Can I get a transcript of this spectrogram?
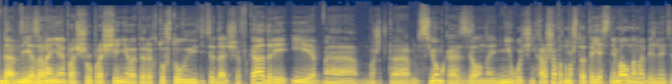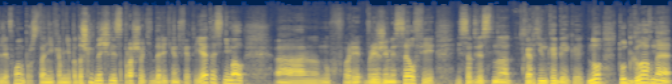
Да, я заранее прошу прощения, во-первых, то, что вы видите дальше в кадре, и, э, может, э, съемка сделана не очень хорошо, потому что это я снимал на мобильный телефон, просто они ко мне подошли, начали спрашивать и дарить конфеты. Я это снимал э, ну, в режиме селфи, и, соответственно, картинка бегает. Но тут главное,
